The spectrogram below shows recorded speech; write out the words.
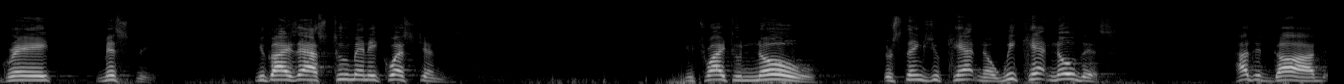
great mystery. You guys ask too many questions. You try to know. There's things you can't know. We can't know this. How did God,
